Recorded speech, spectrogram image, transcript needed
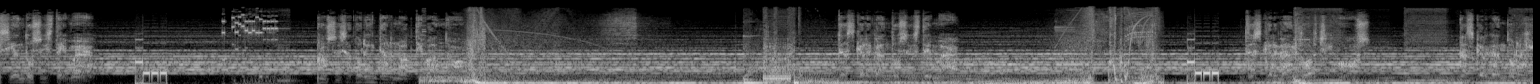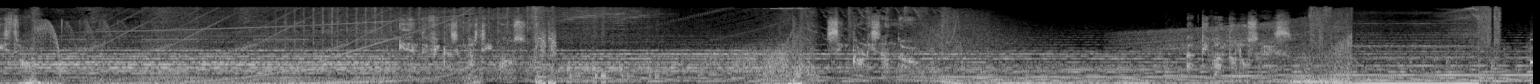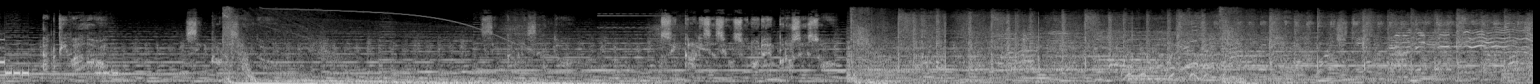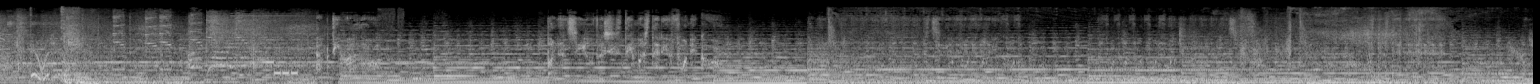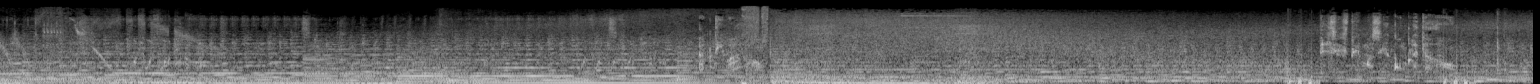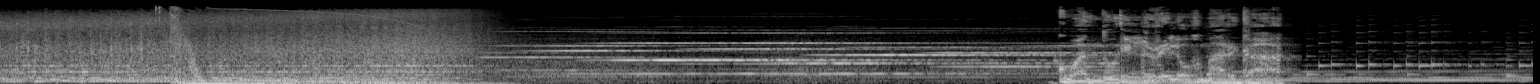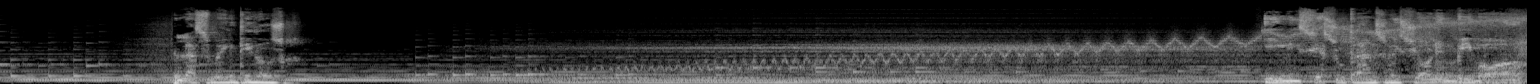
Reiniciando sistema. Procesador interno activando. Descargando sistema. Descargando archivos. Descargando registro. proceso. inicia su transmisión en vivo.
